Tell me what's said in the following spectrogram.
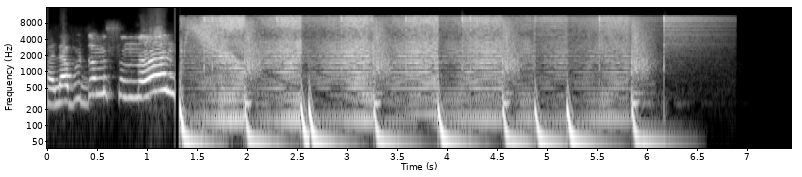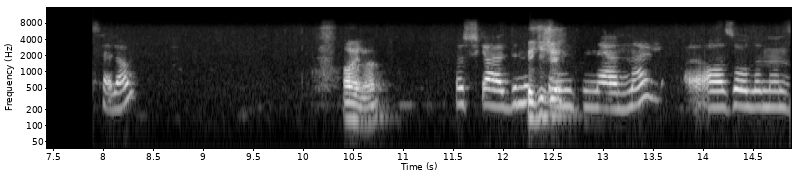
Hala burada mısın lan? Selam. Aynen. Hoş geldiniz Peki, sayın dinleyenler. Ağzı olanın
